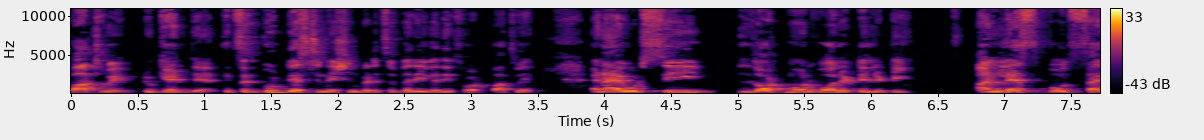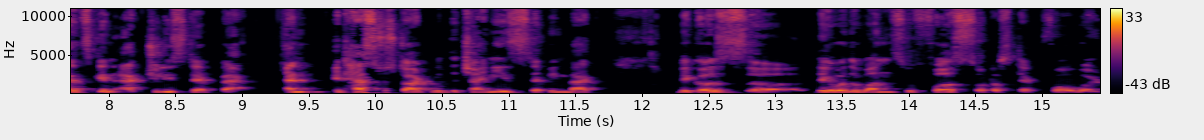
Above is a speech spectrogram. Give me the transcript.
pathway to get there. It's a good destination, but it's a very, very fraught pathway. And I would see a lot more volatility unless both sides can actually step back. And it has to start with the Chinese stepping back because uh, they were the ones who first sort of stepped forward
